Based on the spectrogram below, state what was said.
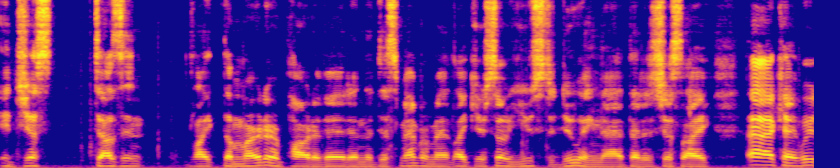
it just doesn't like the murder part of it and the dismemberment. Like you're so used to doing that that it's just like, ah, okay, we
